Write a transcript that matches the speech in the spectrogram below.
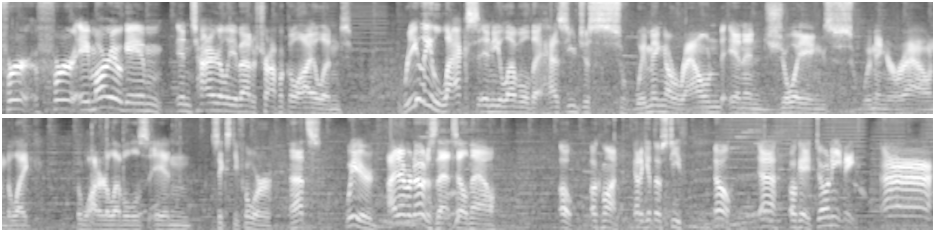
for, for a Mario game entirely about a tropical island, really lacks any level that has you just swimming around and enjoying swimming around like the water levels in 64. That's Weird. I never noticed that till now. Oh, oh, come on. Gotta get those teeth. No. Ah, okay, don't eat me. Ah!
